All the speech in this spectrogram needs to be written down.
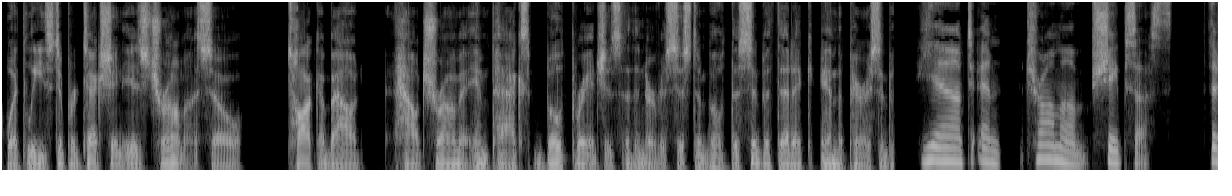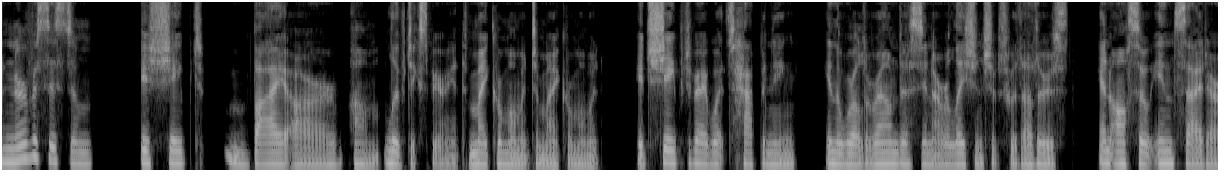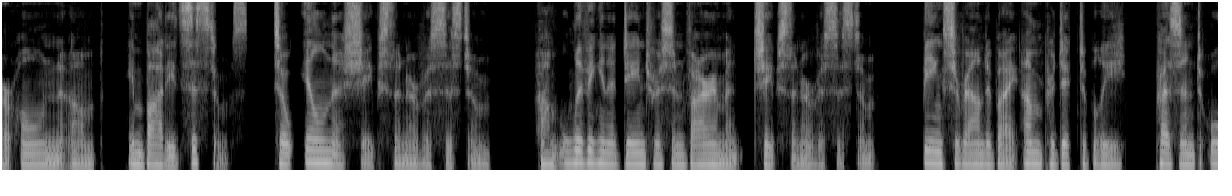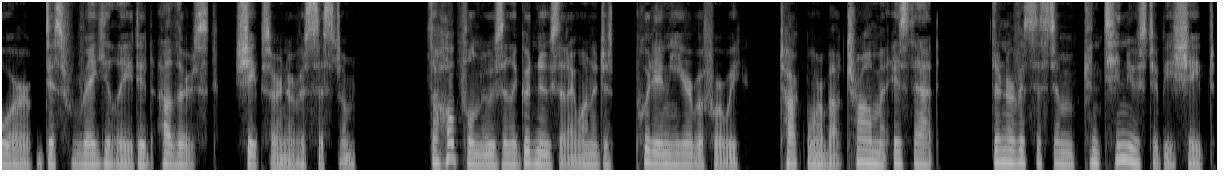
what leads to protection is trauma. So talk about how trauma impacts both branches of the nervous system, both the sympathetic and the parasympathetic. Yeah. And trauma shapes us. The nervous system is shaped by our um, lived experience, micro moment to micro moment. It's shaped by what's happening in the world around us, in our relationships with others, and also inside our own um, embodied systems. So illness shapes the nervous system. Um, living in a dangerous environment shapes the nervous system. Being surrounded by unpredictably present or dysregulated others shapes our nervous system. The hopeful news and the good news that I want to just put in here before we talk more about trauma is that the nervous system continues to be shaped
